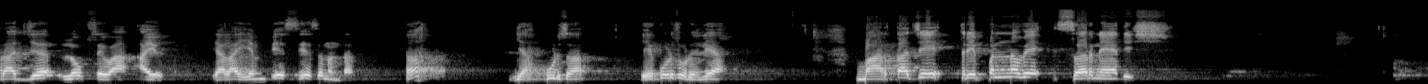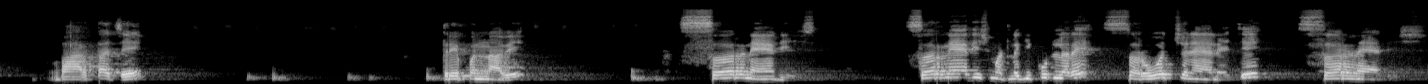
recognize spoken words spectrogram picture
राज्य लोकसेवा आयोग. याला एमपीएससी असं म्हणतात. हा? घ्या पुढचा. हे कोड सोडून लिहा. भारताचे त्रेपन्नवे सरन्यायाधीश. भारताचे त्रेपन्नावे सरन्यायाधीश. सरन्यायाधीश म्हटलं की कुठलं रे? सर्वोच्च न्यायालयाचे सरन्यायाधीश.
